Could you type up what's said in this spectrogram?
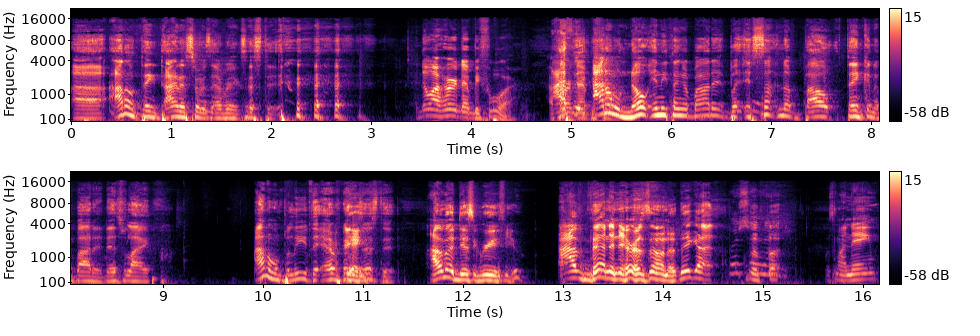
Uh, I don't think dinosaurs ever existed. No, I heard that before. I've I, think, I don't know anything about it, but it's something about thinking about it that's like, I don't believe they ever Yeah. existed. I'm gonna disagree with you. I've been in Arizona. They got What's the your fu- name? What's my name?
